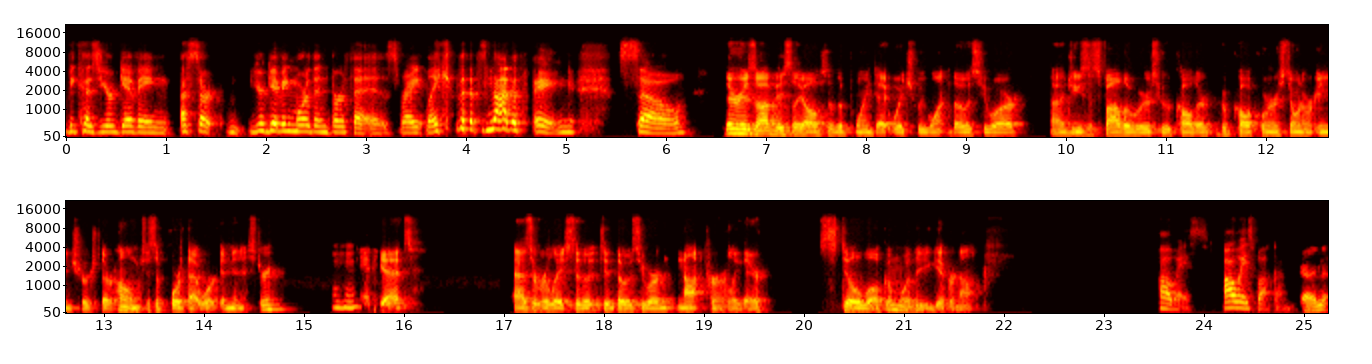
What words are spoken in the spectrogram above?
because you're giving a certain you're giving more than Bertha is, right? Like that's not a thing. So There is obviously also the point at which we want those who are uh, Jesus followers who call their who call Cornerstone or any church their home to support that work and ministry. Mhm. And yet, as it relates to the, to those who are not currently there, still welcome whether you give or not. always, always welcome. And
